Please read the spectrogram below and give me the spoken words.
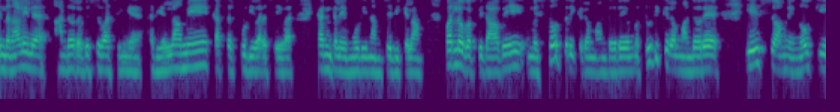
இந்த நாளில ஆண்டவரை விசுவாசிங்க. அது எல்லாமே கத்தர் கூடி வர செய்வார். கண்களை மூடி நாம் ஜெபிக்கலாம். பரலோக பிதாவே உண்மை ஸ்தோத்திரிக்கிறோம் ஆண்டவரே உண்மை துதிக்கிறோம் ஆண்டவரே. இயேசு அவனை நோக்கி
